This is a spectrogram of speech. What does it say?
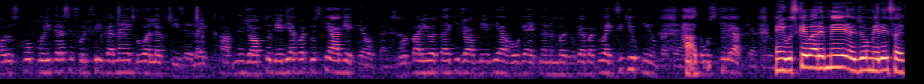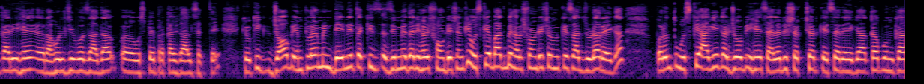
और उसको पूरी तरह से फुलफिल करना ये दो अलग चीज़ है। लाइक like, आपने जॉब तो दे दिया बट उसके आगे क्या होता है? बहुत बार ये होता है कि जॉब दे दिया हो गया इतना नंबर हो गया बट वो एग्जीक्यूट नहीं हो पाता है। हाँ। तो उसके लिए आप क्या करोगे? नहीं उसके बारे में जो मेरे सहकारी है राहुल जी वो ज़्यादा उस पर प्रकाश डाल सकते क्योंकि जॉब एम्प्लॉयमेंट देने तक की ज़िम्मेदारी हर्ष फाउंडेशन की उसके बाद भी हर्ष फाउंडेशन उनके साथ जुड़ा रहेगा। परंतु उसके आगे का जो भी है सैलरी स्ट्रक्चर कैसे रहेगा कब उनका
